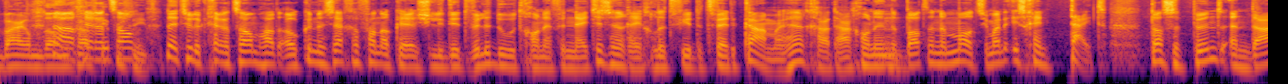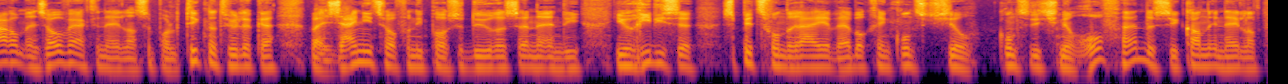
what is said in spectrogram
waarom dan Nou, Gerrit Salm, niet? nee, natuurlijk, Gerrit Salm had ook kunnen zeggen van... oké, als jullie dit willen, doe het gewoon even netjes... en regel het via de Tweede Kamer. Hè. Ga daar gewoon in debat en een motie. Maar er is geen tijd. Dat is het punt. En daarom, en zo werkt de Nederlandse politiek natuurlijk... Hè. wij zijn niet zo van die procedures en, en die juridische spitsvonderijen. We hebben ook geen constitutioneel constitutioneel hof. Hè? Dus je kan in Nederland.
